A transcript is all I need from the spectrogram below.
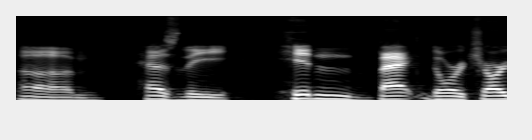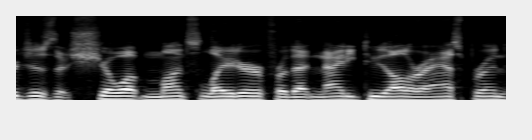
um, has the hidden backdoor charges that show up months later for that $92 aspirin,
